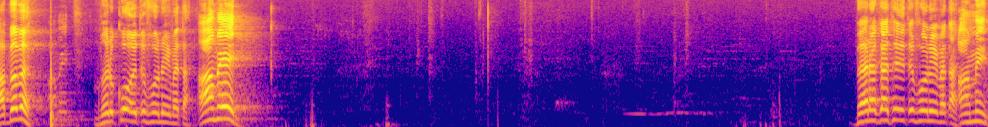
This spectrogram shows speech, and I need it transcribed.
አበበ ምርኮ እጥፍ ሆኖ ይመጣል። አሜን በረከት እጥፍ ሆኖ ይመጣል። አሜን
